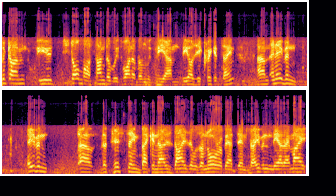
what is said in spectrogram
Look, um, you stole my thunder with one of them with the um, the Aussie cricket team, um, and even even uh, the Test team back in those days, there was an aura about them. So even now they may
